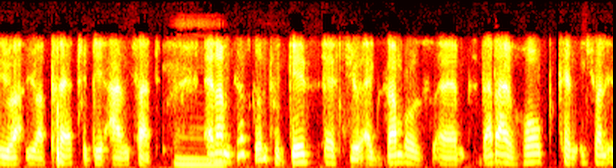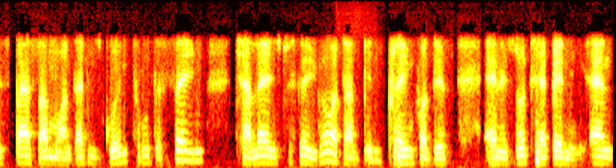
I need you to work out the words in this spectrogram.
your, your prayer to be answered. Mm. And I'm just going to give a few examples um, that I hope can actually inspire someone that is going through the same challenge to say, you know what, I've been praying for this and it's not happening. And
